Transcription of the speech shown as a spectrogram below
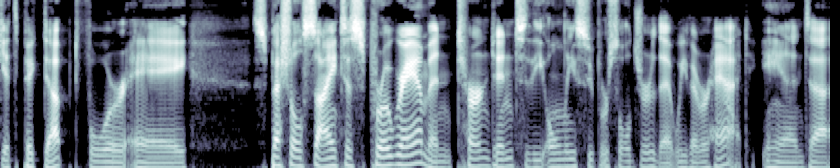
gets picked up for a special scientist program and turned into the only super soldier that we've ever had. And, uh,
